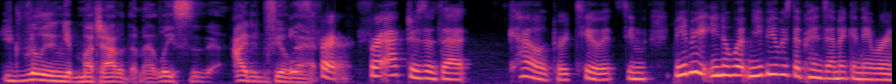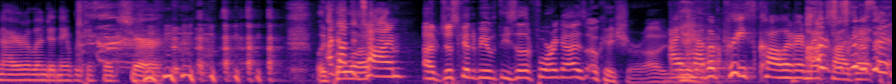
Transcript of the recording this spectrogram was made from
you really didn't get much out of them. At least I didn't feel At that. for for actors of that caliber too. It seemed maybe you know what? Maybe it was the pandemic and they were in Ireland and they were just like, sure. Like, I got the up- time. I'm just going to be with these other four guys. Okay, sure. Uh, I have a priest collar in my I was just gonna say,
